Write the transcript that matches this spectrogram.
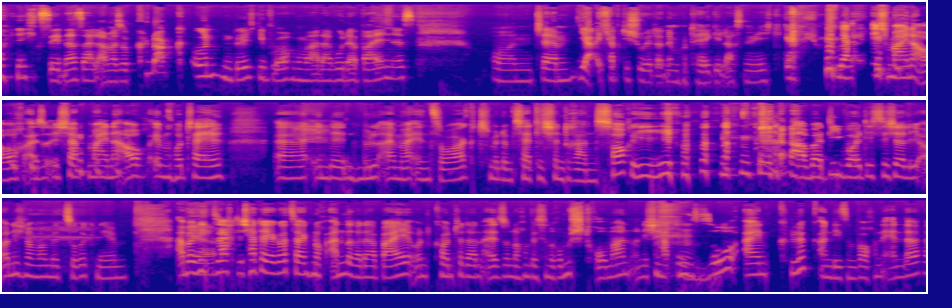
habe ich gesehen, dass er halt einmal so knock unten durchgebrochen war, da wo der Ballen ist. Und ähm, ja, ich habe die Schuhe dann im Hotel gelassen, wie ich gegangen Ja, ich meine auch. Also ich habe meine auch im Hotel äh, in den Mülleimer entsorgt mit einem Zettelchen dran. Sorry. ja. Aber die wollte ich sicherlich auch nicht nochmal mit zurücknehmen. Aber wie Ja. gesagt, ich hatte ja Gott sei Dank noch andere dabei und konnte dann also noch ein bisschen rumstromern. Und ich hatte so ein Glück an diesem Wochenende.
